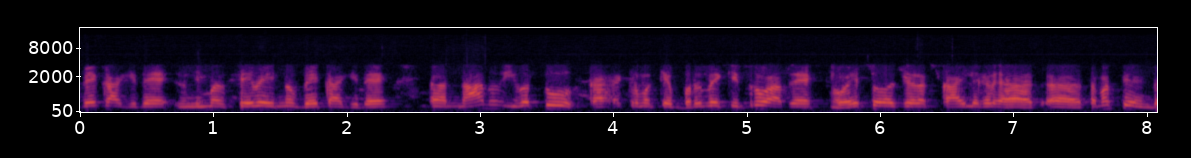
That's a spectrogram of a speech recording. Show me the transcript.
ಬೇಕಾಗಿದೆ, ನಿಮ್ಮ ಸೇವೆ ಇನ್ನೂ ಬೇಕಾಗಿದೆ. ನಾನು ಇವತ್ತು ಕಾರ್ಯಕ್ರಮಕ್ಕೆ ಬರಬೇಕಿದ್ರು, ಆದ್ರೆ ವಯಸ್ಸು ಕಾಯಿಲೆಗಳ ಸಮಸ್ಯೆಯಿಂದ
